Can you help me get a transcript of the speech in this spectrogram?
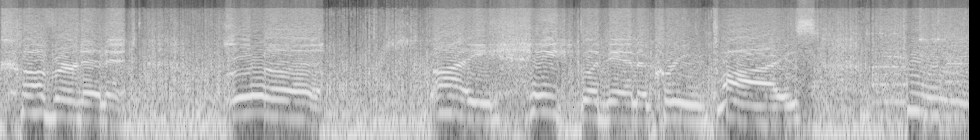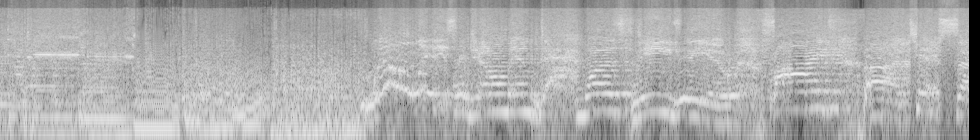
covered in it. Ugh. I hate banana cream pies. Well, was the video. Five uh, tips uh,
